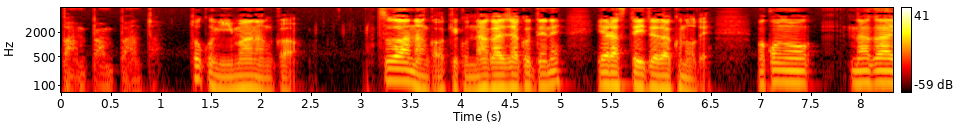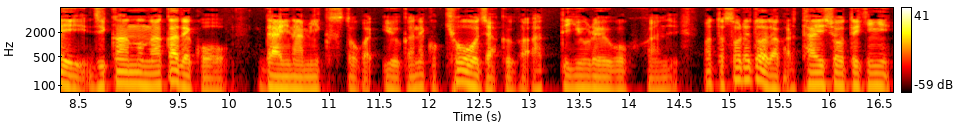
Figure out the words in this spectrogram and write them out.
バンバンバンと。特に今なんか、ツアーなんかは結構長尺でね、やらせていただくので、まあ、この長い時間の中でこう、ダイナミクスとかいうかね、こう強弱があって揺れ動く感じ。またそれとはだから対照的に、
